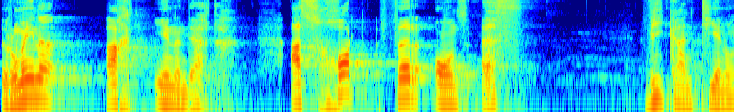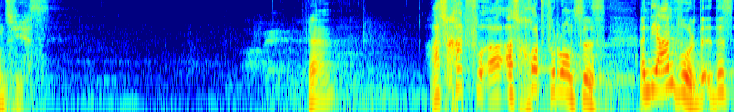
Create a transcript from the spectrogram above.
Romeine 8:31. As God vir ons is, wie kan teen ons wees? Ja. As God vir, as God vir ons is, en die antwoord, dis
